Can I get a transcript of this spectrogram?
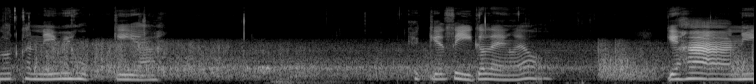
รถคันนี้มีหกเกียร์แค่เกียร์สี่ก็แรงแล้ว เกียร์ห้านี่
